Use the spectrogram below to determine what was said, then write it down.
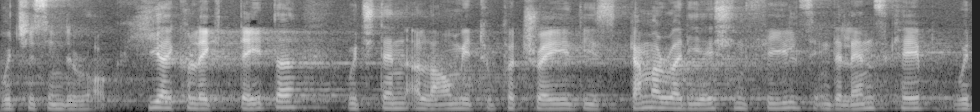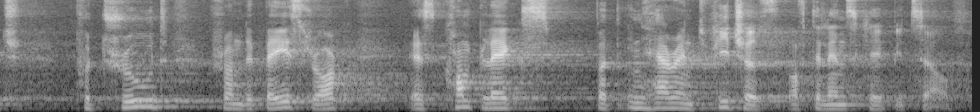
which is in the rock. Here I collect data which then allow me to portray these gamma radiation fields in the landscape which protrude from the base rock as complex but inherent features of the landscape itself.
